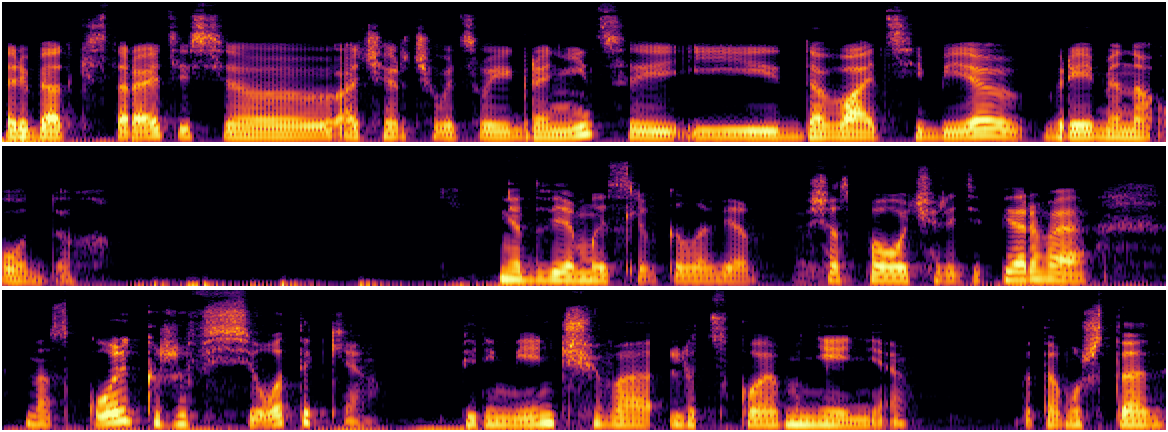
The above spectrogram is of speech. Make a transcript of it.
ребятки, старайтесь э, очерчивать свои границы и давать себе время на отдых. У меня две мысли в голове. Сейчас по очереди. Первое, насколько же все-таки переменчиво людское мнение? Потому что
